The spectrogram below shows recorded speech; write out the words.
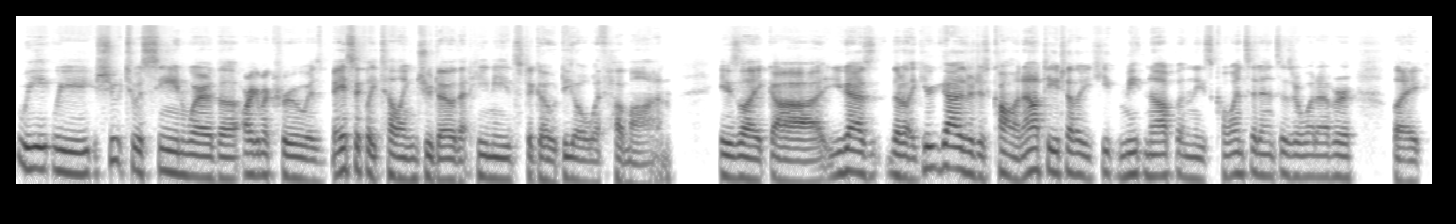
we we shoot to a scene where the Argama crew is basically telling Judau that he needs to go deal with Haman. He's like, uh, you guys, they're like, you guys are just calling out to each other. You keep meeting up in these coincidences or whatever. Like,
